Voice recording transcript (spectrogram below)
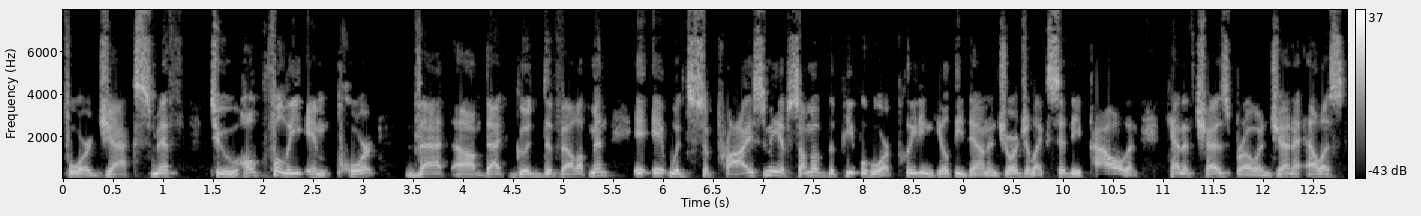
for Jack Smith to hopefully import that um, that good development. It, it, would surprise me if some of the people who are pleading guilty down in Georgia, like Sidney Powell and Kenneth Chesebro and Jenna Ellis,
